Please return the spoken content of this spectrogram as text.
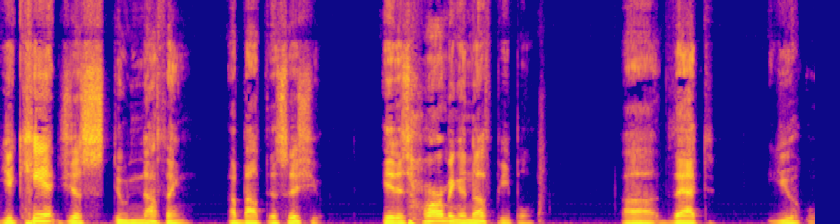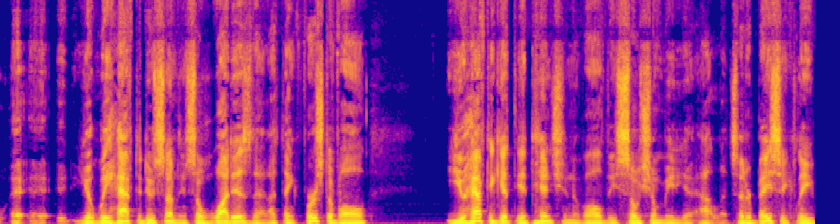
you can't just do nothing about this issue. It is harming enough people uh, that you, uh, uh, you we have to do something. So what is that? I think first of all, you have to get the attention of all these social media outlets that are basically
